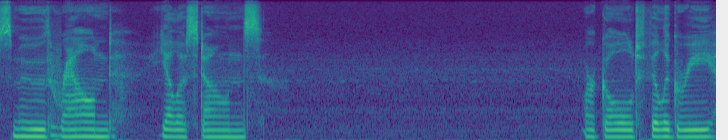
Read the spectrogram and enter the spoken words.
smooth, round yellow stones or gold filigree.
